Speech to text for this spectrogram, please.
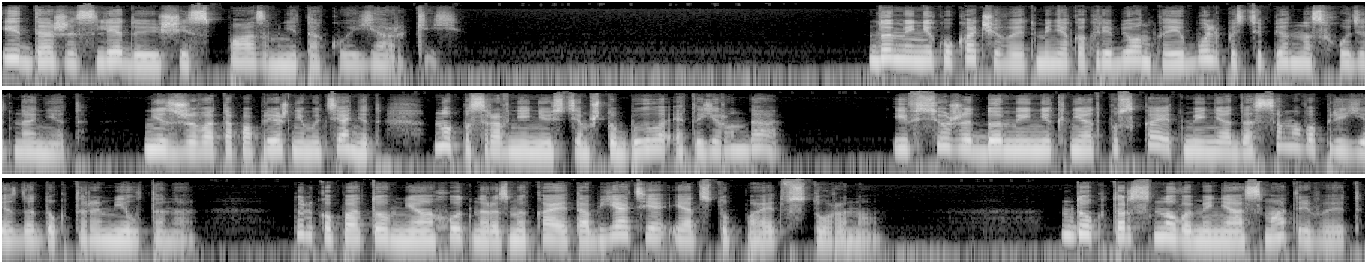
И даже следующий спазм не такой яркий. Доминик укачивает меня как ребенка, и боль постепенно сходит на нет. Низ живота по-прежнему тянет, но по сравнению с тем, что было, это ерунда. И все же Доминик не отпускает меня до самого приезда доктора Милтона. Только потом неохотно размыкает объятия и отступает в сторону. Доктор снова меня осматривает.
